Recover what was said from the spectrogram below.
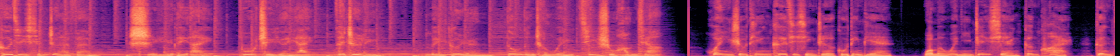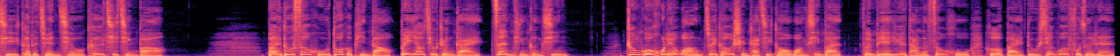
科技行者 FM 始于 AI，不止于 AI。在这里，每个人都能成为技术行家。欢迎收听科技行者固定点，我们为您甄选更快、更即刻的全球科技情报。百度、搜狐多个频道被要求整改、暂停更新。中国互联网最高审查机构网信办分别约谈了搜狐和百度相关负责人。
